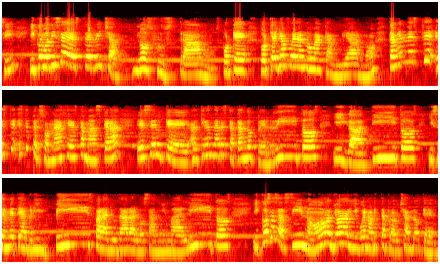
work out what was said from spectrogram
¿sí? Y como dice este Richard, nos frustramos, porque porque allá afuera no va a cambiar, ¿no? También este este este personaje, esta máscara es el que al que anda rescatando perritos y gatitos y se mete a Greenpeace para ayudar a los animalitos y cosas así, ¿no? Yo, y bueno, ahorita aprovechando que,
